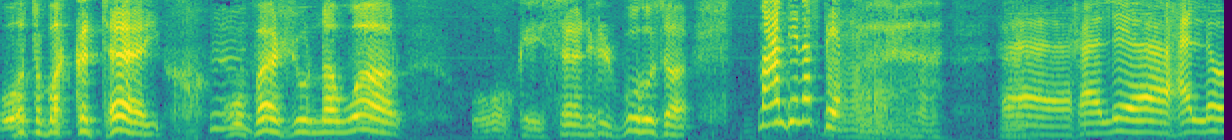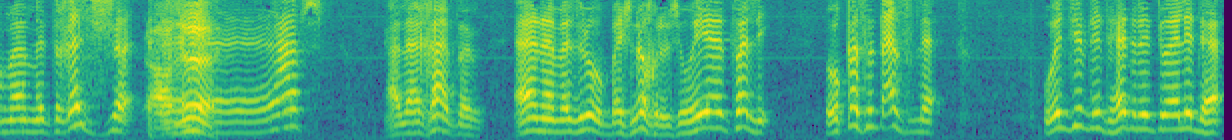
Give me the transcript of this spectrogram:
وطبق التاي وفجو النوار. وكيسان البوزة. ما عندي نسبات آه، خليها حلومة متغشة علاه؟ آه، نعرفش على خاطر أنا مزروب باش نخرج وهي تصلي. وقصت عسلة. وتجيب لي تهدرت والدها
